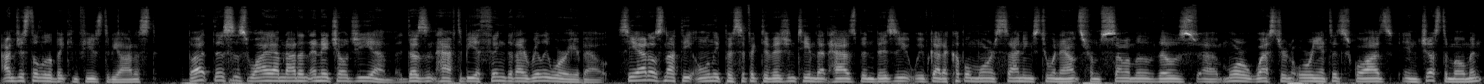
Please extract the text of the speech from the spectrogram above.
I'm just a little bit confused, to be honest. But this is why I'm not an NHL GM. It doesn't have to be a thing that I really worry about. Seattle's not the only Pacific Division team that has been busy. We've got a couple more signings to announce from some of those uh, more Western oriented squads in just a moment.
